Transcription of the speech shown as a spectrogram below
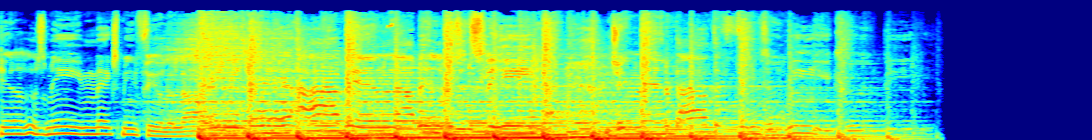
kills me makes me feel alive.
